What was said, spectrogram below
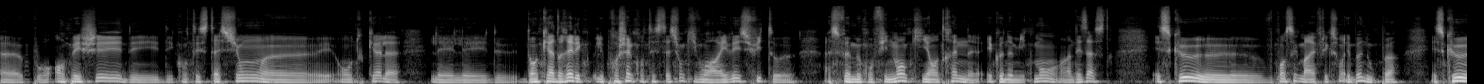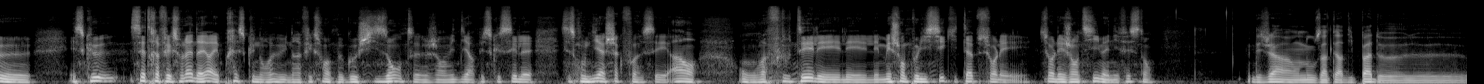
euh, pour empêcher des, contestations, euh, en tout cas d'encadrer les, prochaines contestations qui vont arriver suite à ce fameux confinement qui entraîne économiquement un désastre. Est-ce que euh, vous pensez que ma réflexion est bonne ou pas? Est-ce que, cette réflexion-là, d'ailleurs, est presque une, réflexion un peu gauchisante, j'ai envie de dire, puisque c'est ce qu'on dit à chaque fois, c'est ah, on, va flouter les, méchants policiers qui tapent sur les gentils manifestants? Déjà, on nous interdit pas de,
